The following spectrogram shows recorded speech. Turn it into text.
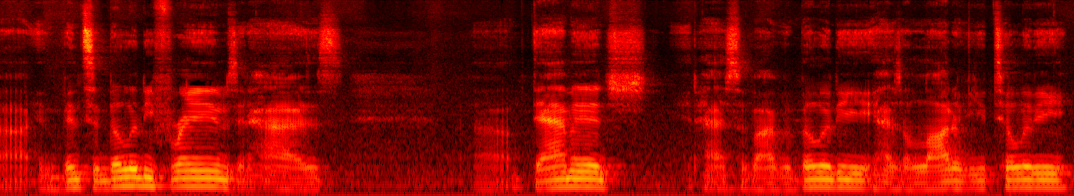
uh, invincibility frames, it has uh, damage, it has survivability, it has a lot of utility,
